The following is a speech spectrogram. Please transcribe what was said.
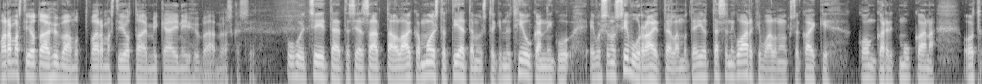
varmasti jotain hyvää, mutta varmasti jotain, mikä ei niin hyvää myöskään siinä puhuit siitä, että siellä saattaa olla aika moista tietämystäkin. Nyt hiukan, niin kuin, ei voi sanoa sivuraiteella, mutta ei ole tässä niin kuin arkivalmennuksessa kaikki konkarit mukana. Olet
